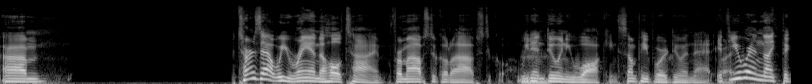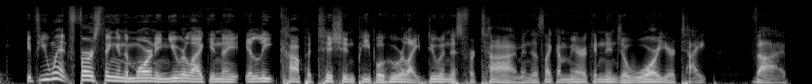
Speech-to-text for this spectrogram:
Um, turns out we ran the whole time from obstacle to obstacle. We didn't Mhm. do any walking. Some people were doing that. If Right. you were in like the, if you went first thing in the morning, you were like in the elite competition people who were like doing this for time and it's like American Ninja Warrior type vibe.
